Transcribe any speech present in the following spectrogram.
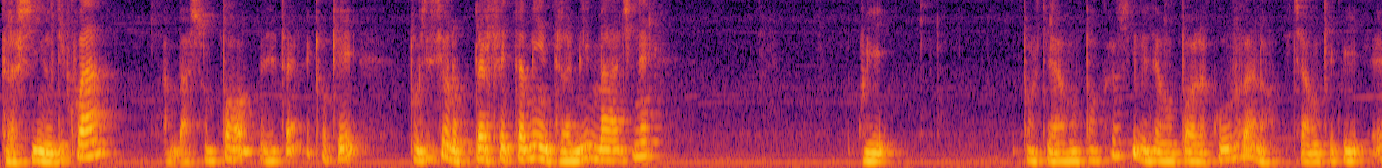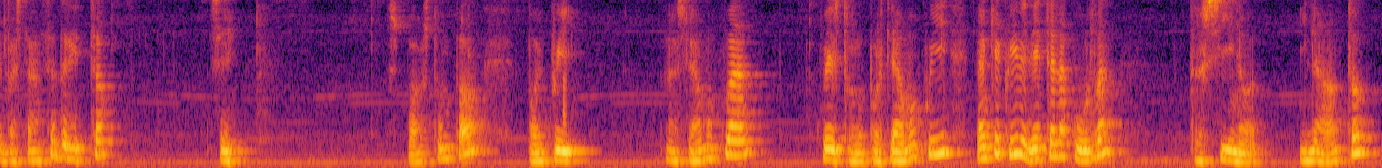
Trassino di qua, abbasso un po', vedete, ecco che posiziono perfettamente la mia immagine. Qui portiamo un po' così, vediamo un po' la curva, no, diciamo che qui è abbastanza dritto, sì, sposto un po', poi qui siamo qua, questo lo portiamo qui, e anche qui vedete la curva, trassino in alto,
